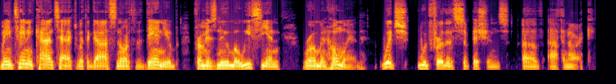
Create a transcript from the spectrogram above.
maintaining contact with the Goths north of the Danube from his new Moesian Roman homeland, which would further the suspicions of Athanaric.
